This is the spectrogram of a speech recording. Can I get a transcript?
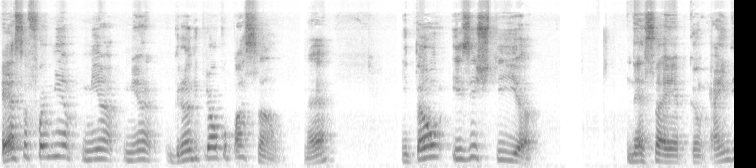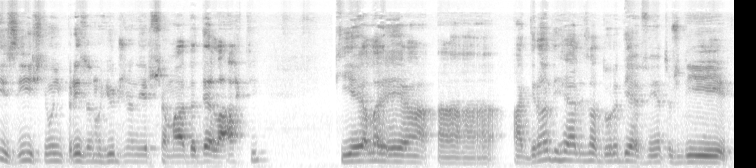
essa foi minha, minha, minha grande preocupação, né? Então, existia, nessa época, ainda existe uma empresa no Rio de Janeiro chamada Delarte, que ela é a, a, a grande realizadora de eventos de,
